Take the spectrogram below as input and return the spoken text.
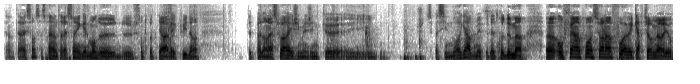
C'est intéressant, ça serait intéressant également de, s'entretenir avec lui, peut-être pas dans la soirée, j'imagine que... je ne sais pas s'il nous regarde, mais peut-être demain. Euh, on fait un point sur l'info avec Arthur Muriot.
